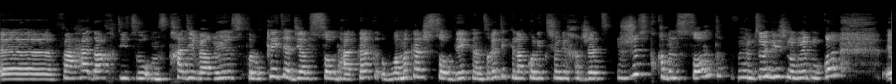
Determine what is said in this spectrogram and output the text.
أه فهذا خديته من Stradivarius في الوقيته ديال ال soldes هكاك. هو ما كانش soldé كانت غير ديك la collection اللي خرجت juste قبل ال soldes فهمتوني شنو بغيت نقول؟ أه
